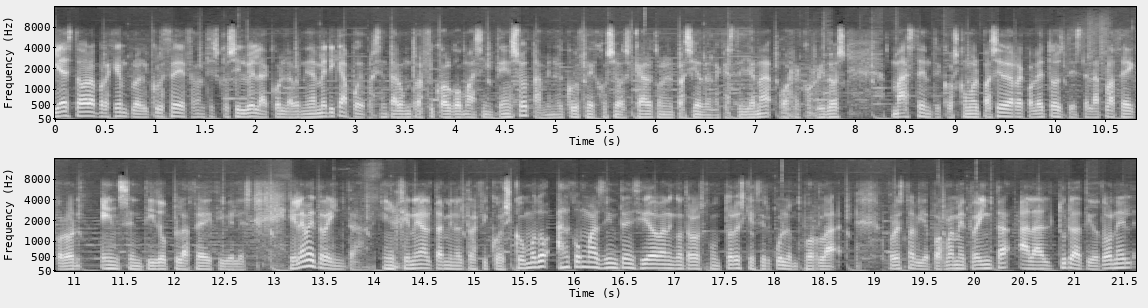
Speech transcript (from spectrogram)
Y a esta hora, por ejemplo, el cruce de Francisco Silvela con la Avenida América puede presentar un tráfico algo más intenso. También el cruce de José Oscar con el Paseo de la Castellana o recorridos más céntricos, como el Paseo de Recoletos desde la Plaza de Colón en sentido Plaza de Cibeles. El M30, en general también el tráfico es cómodo. Algo más de intensidad van a encontrar los conductores que circulen por, la, por esta vía, por la M30, a la altura de O'Donnell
